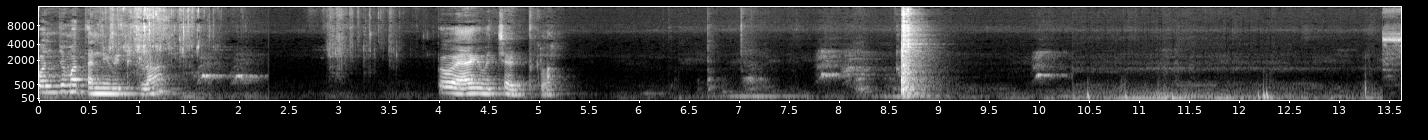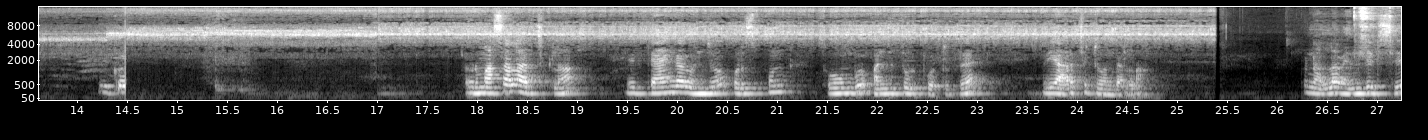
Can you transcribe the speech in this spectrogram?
கொஞ்சமாக தண்ணி விட்டுக்கலாம். இப்போ வேக வச்சு எடுத்துக்கலாம். ஒரு மசாலா அரைச்சிக்கலாம். இது தேங்காய் கொஞ்சம் ஒரு ஸ்பூன் சோம்பு மஞ்சத்தூள் போட்டுருக்கேன் இதை அரைச்சிட்டு வந்துடலாம். இப்போ நல்லா வெந்துடுச்சு.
